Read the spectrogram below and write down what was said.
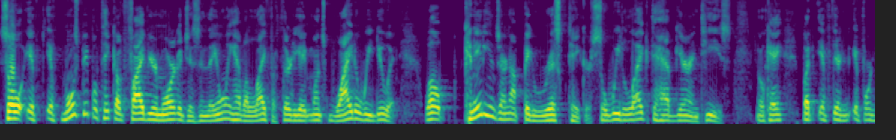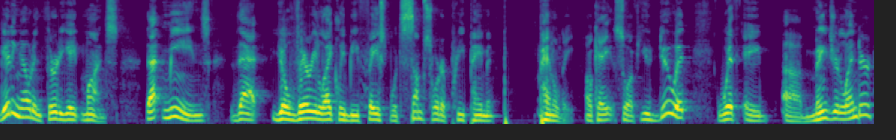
So if, if most people take out five year mortgages and they only have a life of 38 months, why do we do it? Well, Canadians are not big risk takers, so we like to have guarantees. Okay. But if they're if we're getting out in 38 months, that means that you'll very likely be faced with some sort of prepayment penalty. Okay. So if you do it with a uh, major lender,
